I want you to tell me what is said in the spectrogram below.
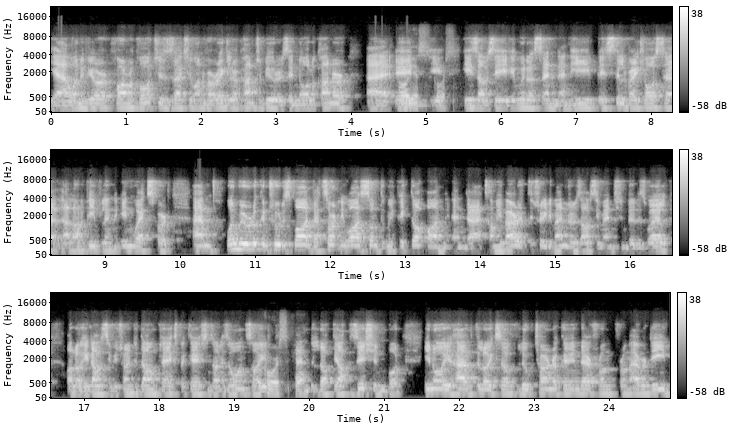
Yeah, one of your former coaches is actually one of our regular contributors in Noel O'Connor. Uh, oh, yes, he, He's obviously with us and, and he is still very close to a lot of people in, in Wexford. Um, when we were looking through the squad, that certainly was something we picked up on. And uh, Tommy Barrett, the Treaty manager, has obviously mentioned it as well, although he'd obviously be trying to downplay expectations on his own side of course, yeah. and build up the opposition. But, you know, you have the likes of Luke Turner coming in there from, from Aberdeen,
